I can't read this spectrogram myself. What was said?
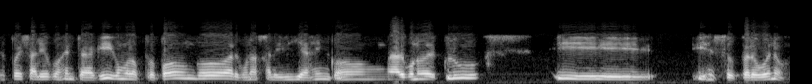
Después salió con gente de aquí, como los propongo, algunas salidillas con algunos del club y, y eso. Pero bueno,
